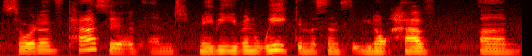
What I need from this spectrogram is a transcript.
sort of passive and maybe even weak in the sense that you don't have um,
